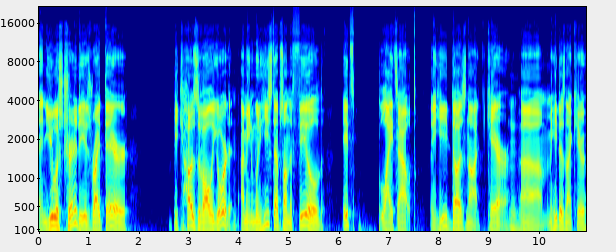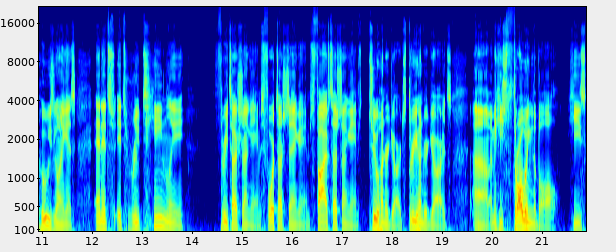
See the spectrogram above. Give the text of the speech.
And Euless Trinity is right there because of Ollie Gordon. I mean, when he steps on the field, it's lights out. He does not care. Um, I mean, he does not care who he's going against, and it's it's routinely three touchdown games, four touchdown games, five touchdown games, two hundred yards, three hundred yards. Um, I mean, he's throwing the ball. He's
